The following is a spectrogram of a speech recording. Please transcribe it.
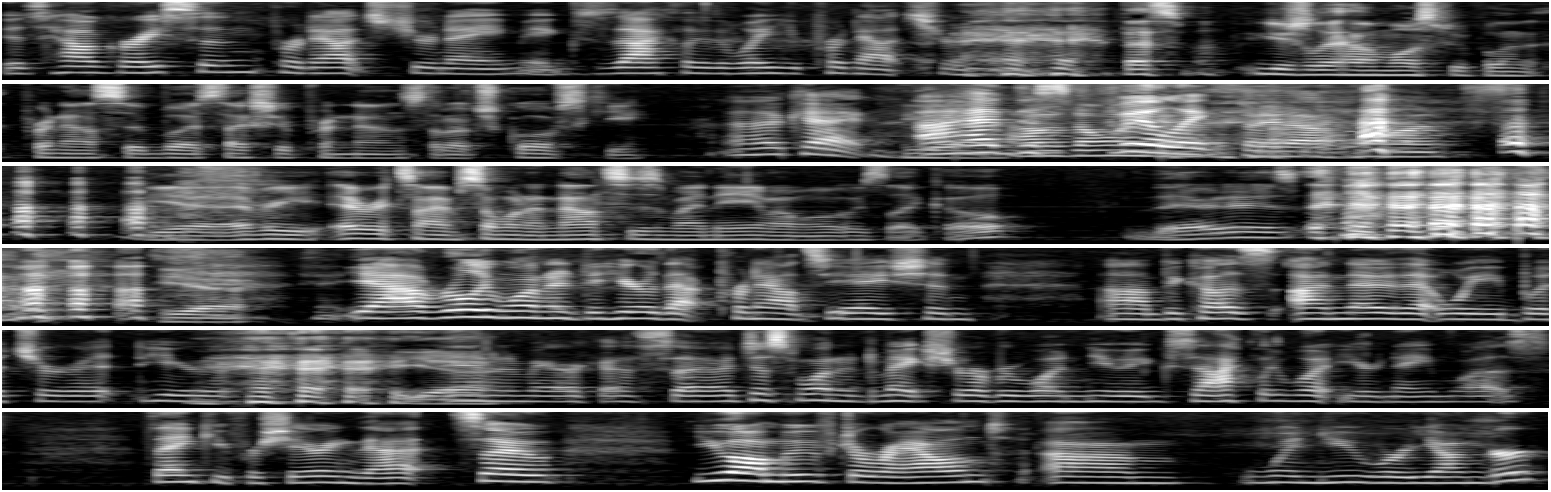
is how Grayson pronounced your name exactly the way you pronounce your name. That's usually how most people pronounce it, but it's actually pronounced Rochkovsky. Okay, Yeah. I had I this was only feeling. gonna say that once. yeah, every every time someone announces my name, I'm always like, oh, there it is. yeah, Yeah, I really wanted to hear that pronunciation uh, because I know that we butcher it here yeah. in America. So I just wanted to make sure everyone knew exactly what your name was. Thank you for sharing that. So you all moved around um, when you were younger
